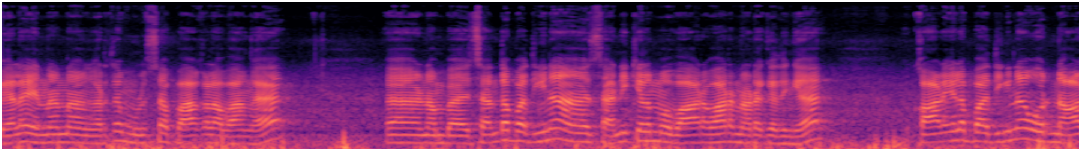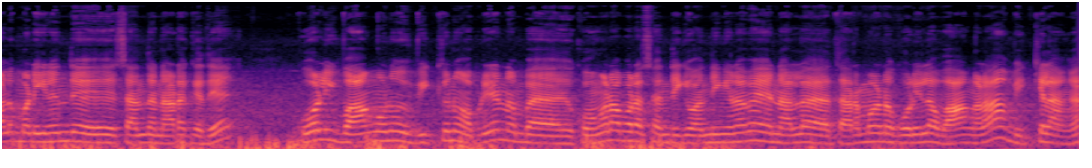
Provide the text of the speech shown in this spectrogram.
விலை என்னென்னங்கிறத முழுசாக பார்க்கலாம் வாங்க. நம்ம சந்தை பார்த்திங்கன்னா சனிக்கிழமை வார வாரம் நடக்குதுங்க. காலையில் பார்த்தீங்கன்னா ஒரு நாலு மணிலேருந்து சந்தை நடக்குது. கோழி வாங்கணும் விற்கணும் அப்படின்னா நம்ம கொங்கனாபுரம் சந்தைக்கு வந்தீங்கன்னாவே நல்ல தரமான கோழிலாம் வாங்கலாம் விற்கலாங்க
